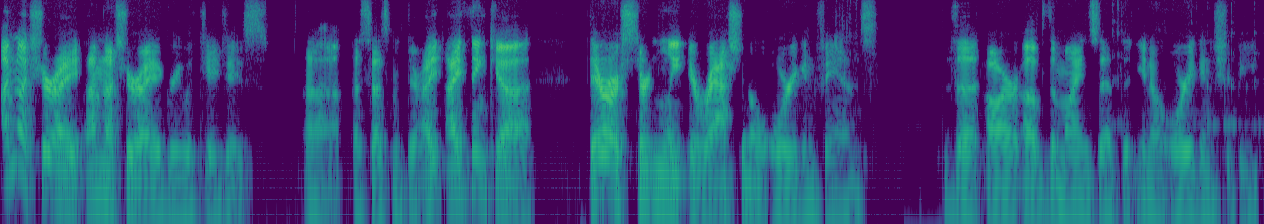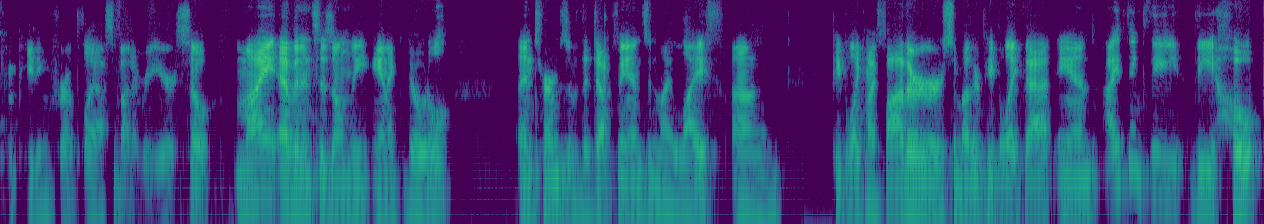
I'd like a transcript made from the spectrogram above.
I'm not sure I I'm not sure I agree with JJ's uh, assessment there. I I think uh, there are certainly irrational Oregon fans that are of the mindset that you know Oregon should be competing for a playoff spot every year. So my evidence is only anecdotal in terms of the Duck fans in my life. Um, people like my father or some other people like that, and I think the the hope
